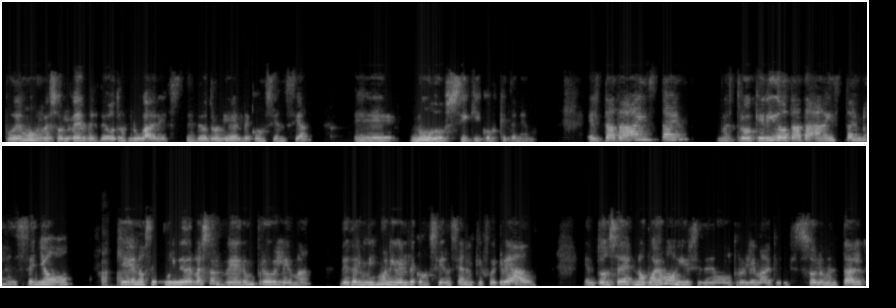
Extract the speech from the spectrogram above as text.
podemos resolver desde otros lugares, desde otro nivel de conciencia, eh, nudos psíquicos que tenemos. El Tata Einstein nuestro querido Tata Einstein nos enseñó que no se puede resolver un problema desde el mismo nivel de conciencia en el que fue creado. Entonces, no podemos ir si tenemos un problema que es solo mental,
